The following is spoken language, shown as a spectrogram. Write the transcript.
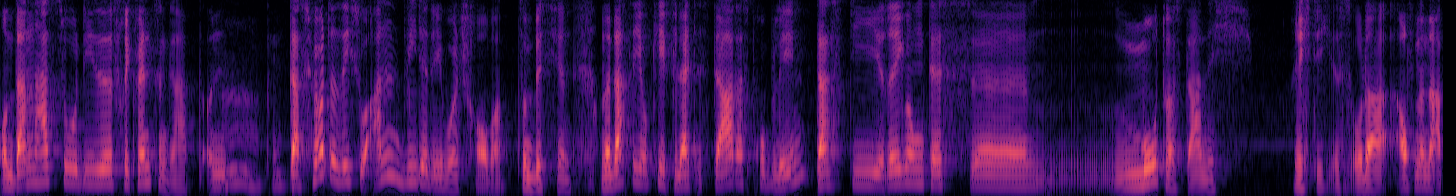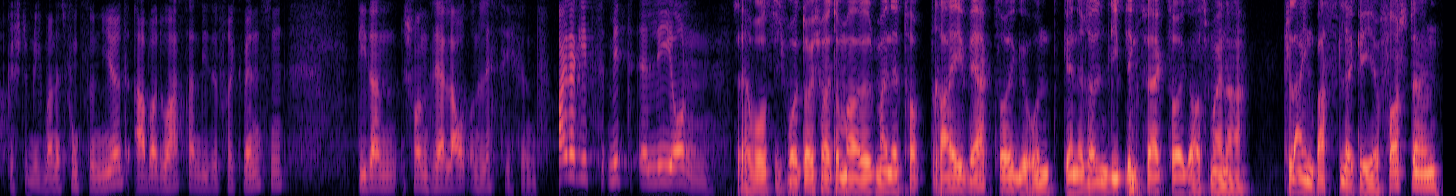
Und dann hast du diese Frequenzen gehabt. Und das hörte sich so an wie der D-Volt-Schrauber, so ein bisschen. Und da dachte ich, okay, vielleicht ist da das Problem, dass die Regelung des äh, Motors da nicht richtig ist oder aufeinander abgestimmt. Ich meine, es funktioniert, aber du hast dann diese Frequenzen, die dann schon sehr laut und lästig sind. Weiter geht's mit äh, Leon. Servus, ich wollte euch heute mal meine Top 3 Werkzeuge und generellen Lieblingswerkzeuge aus meiner kleinen Bastelecke hier vorstellen.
